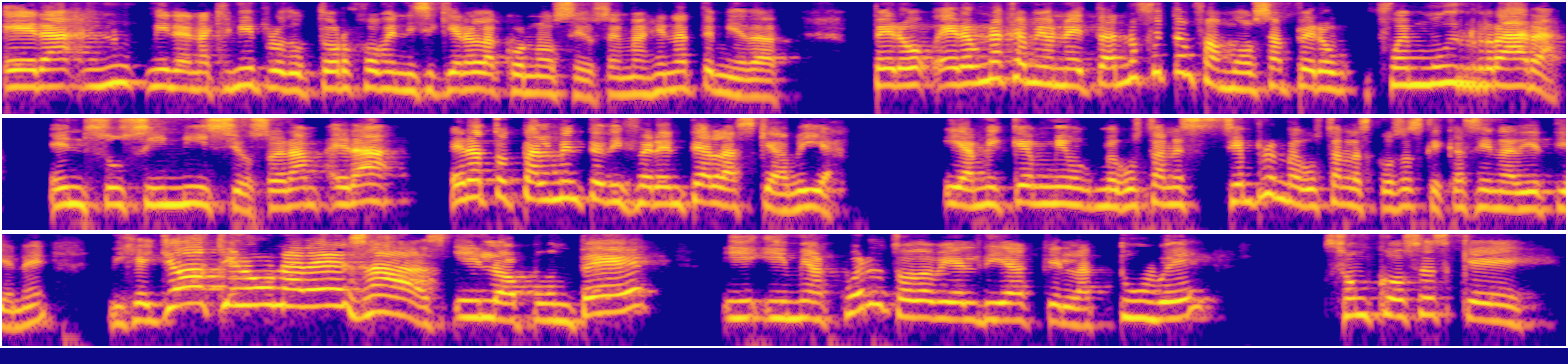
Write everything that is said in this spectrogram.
era, miren, aquí mi productor joven ni siquiera la conoce, o sea, imagínate mi edad, pero era una camioneta, no fue tan famosa, pero fue muy rara en sus inicios, era, era, era totalmente diferente a las que había. Y a mí que me, gustan, siempre me gustan las cosas que casi nadie tiene. Dije, yo quiero una de esas. Y lo apunté y, me acuerdo todavía el día que la tuve, son cosas que,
